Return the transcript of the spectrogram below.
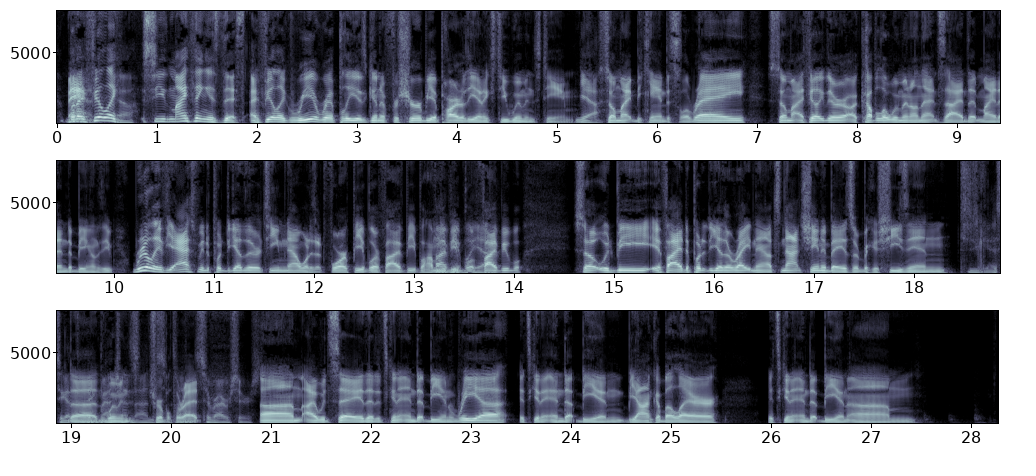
But I feel like, yeah. see, my thing is this: I feel like Rhea Ripley is going to for sure be a part of the NXT Women's team. Yeah. So might be Candice LeRae. So might, I feel like there are a couple of women on that side that might end up being on the team. Really, if you ask me to put together a team now, what is it? Four people or five people? How many Five people, yeah. Five people. So it would be if I had to put it together right now. It's not Shayna Baszler because she's in. She's, she got The- the women's on triple threat. Survivor Series. Um, I would say that it's going to end up being Rhea. It's going to end up being Bianca Belair. It's going to end up being um,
